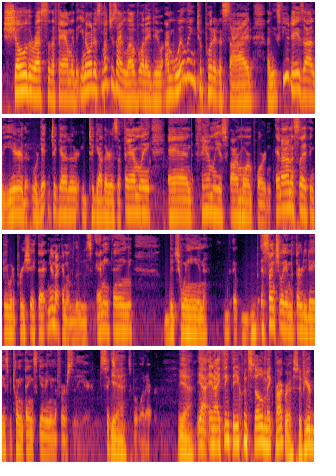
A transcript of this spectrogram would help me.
show the rest of the family that you know what as much as I love what I do, I'm willing to put it aside on these few days out of the year that we're getting together together as a family and family is far more important. And honestly, I think they would appreciate that and you're not going to lose anything between essentially in the 30 days between Thanksgiving and the first of the year. 6 Yeah. weeks, but whatever. Yeah, yeah, and I think that you can still make progress if your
